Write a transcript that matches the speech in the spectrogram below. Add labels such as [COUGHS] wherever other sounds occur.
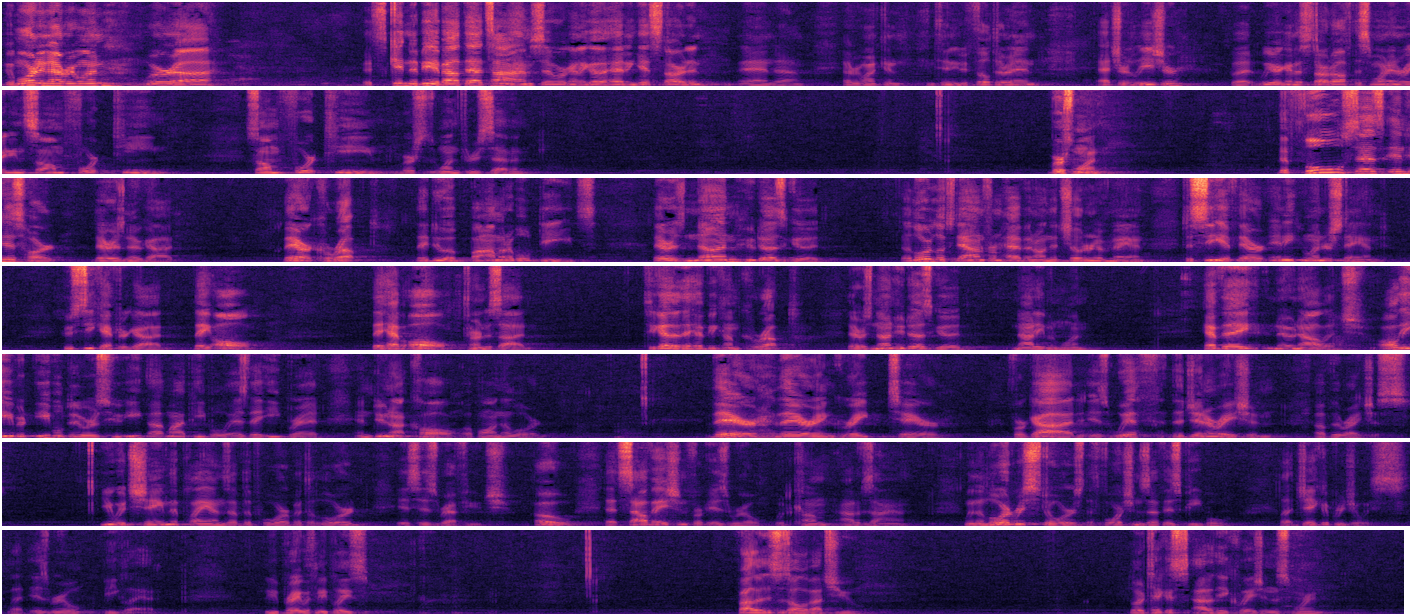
Good morning, everyone. We're uh, it's getting to be about that time, so we're going to go ahead and get started, and um, everyone can continue to filter in at your leisure. But we are going to start off this morning reading Psalm 14. Psalm 14, verses 1 through 7. Verse 1 The fool says in his heart, There is no God. They are corrupt, they do abominable deeds. There is none who does good. The Lord looks down from heaven on the children of man to see if there are any who understand, who seek after God. They all, they have all turned aside. Together they have become corrupt. There is none who does good, not even one. Have they no knowledge? All the evil evildoers who eat up my people as they eat bread and do not call upon the Lord. There they are in great terror, for God is with the generation of the righteous. You would shame the plans of the poor, but the Lord is his refuge. Oh, that salvation for Israel would come out of Zion. When the Lord restores the fortunes of his people, let Jacob rejoice. Let Israel be glad. Will you pray with me, please? Father, this is all about you. Lord, take us out of the equation this morning.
